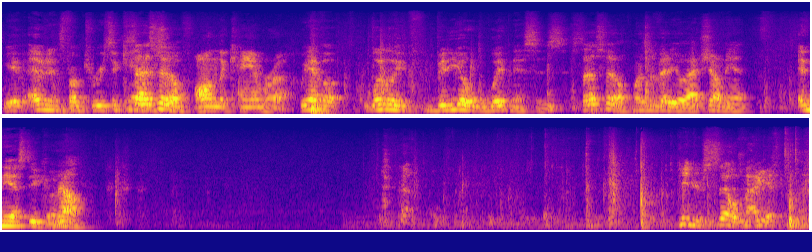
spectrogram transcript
we have evidence from Teresa Can Says who? herself. On the camera. We have uh, literally video witnesses Says Phil. Where's the video at? Show me it. in the SD card. No. In your cell, maggot.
